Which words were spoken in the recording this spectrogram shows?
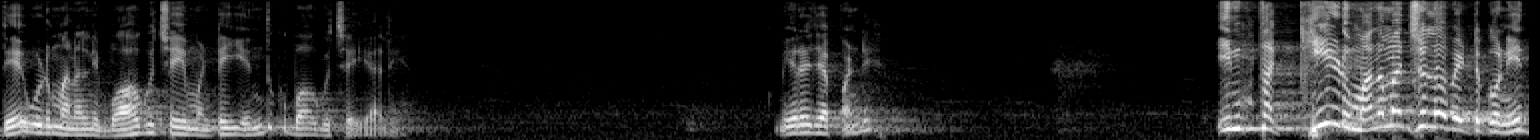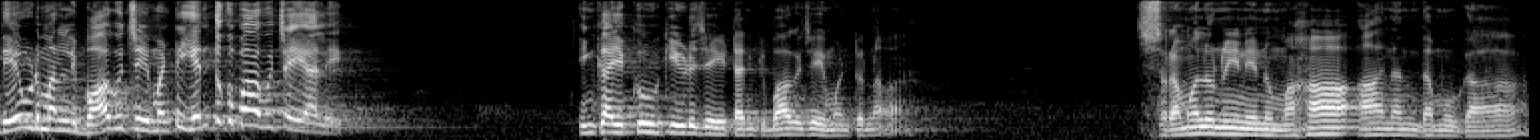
దేవుడు మనల్ని బాగు చేయమంటే ఎందుకు బాగు చేయాలి? మీరే చెప్పండి. ఇంత కీడు మన మధ్యలో పెట్టుకొని దేవుడు మనల్ని బాగు చేయమంటే ఎందుకు బాగు చేయాలి? ఇంకా ఎక్కువ కీడు చేయటానికి బాగు చేయమంటున్నావా? శ్రమలను నేను మహా ఆనందముగా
